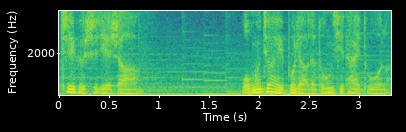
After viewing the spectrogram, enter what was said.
这个世界上，我们驾驭不了的东西太多了。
